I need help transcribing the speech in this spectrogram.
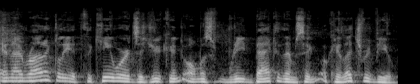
And ironically, it's the key words that you can almost read back to them saying, okay, let's review.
